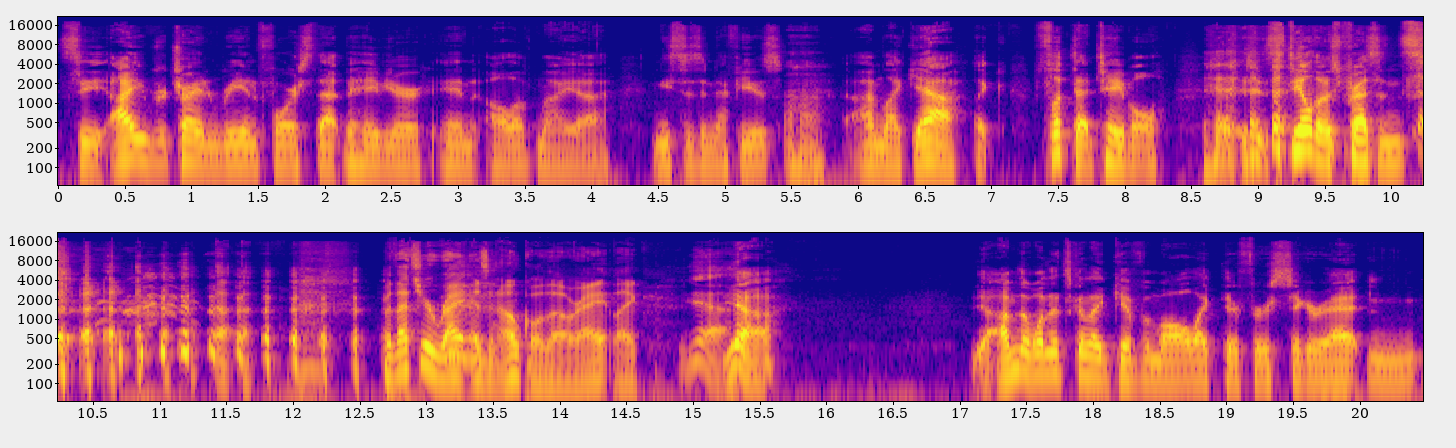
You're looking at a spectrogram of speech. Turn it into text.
See, I try and reinforce that behavior in all of my uh, nieces and nephews. Uh huh. I'm like, yeah, like flip that table, steal those presents. But that's your right as an uncle, though, right? Like, Yeah. Yeah. Yeah, I'm the one that's gonna like give them all like their first cigarette and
